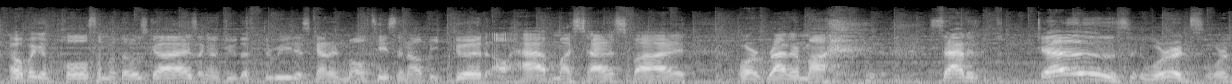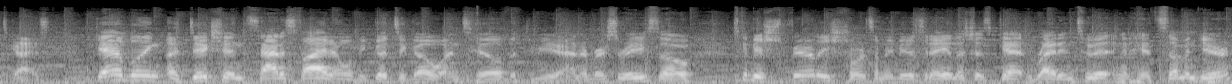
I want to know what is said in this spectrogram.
I hope I can pull some of those guys. I'm going to do the three discounted multis and I'll be good. I'll have my satisfy, or rather my satis words, words guys. Gambling addiction satisfied and we'll be good to go until the three year anniversary. So it's to be a fairly short summon video today. Let's just get right into it. I'm to hit summon here.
